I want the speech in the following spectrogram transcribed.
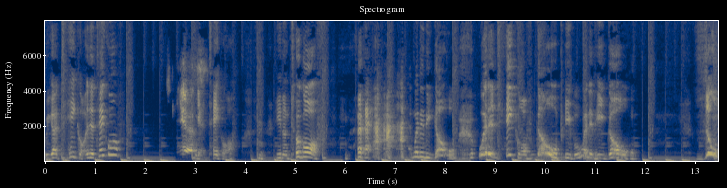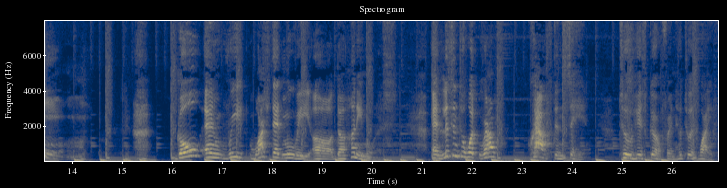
we got Takeoff. Is it Takeoff? Yes. Yeah, Takeoff. He done took off. Where did he go? Where did Takeoff go, people? Where did he go? Zoom! Go and read, watch that movie, uh, The Honeymooners, and listen to what Ralph Crafton said to his girlfriend, to his wife,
